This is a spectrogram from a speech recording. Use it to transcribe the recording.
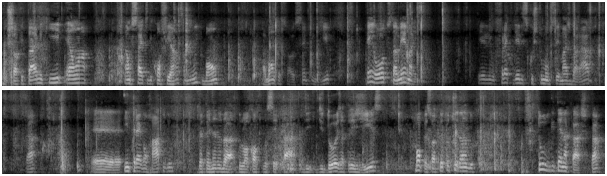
O Shoptime que é, uma, é um site de confiança muito bom, tá bom, pessoal? Eu sempre indico. Tem outros também, mas ele, o frete deles costumam ser mais barato, tá? É, entregam rápido, dependendo da, do local que você está, de, de dois a três dias. Bom, pessoal, aqui eu estou tirando tudo que tem na caixa, tá?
